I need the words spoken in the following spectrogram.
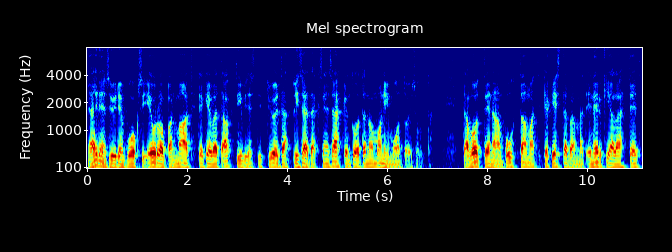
Näiden syiden vuoksi Euroopan maat tekevät aktiivisesti työtä lisätäkseen sähkön tuotannon monimuotoisuutta. Tavoitteena on puhtaammat ja kestävämmät energialähteet,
